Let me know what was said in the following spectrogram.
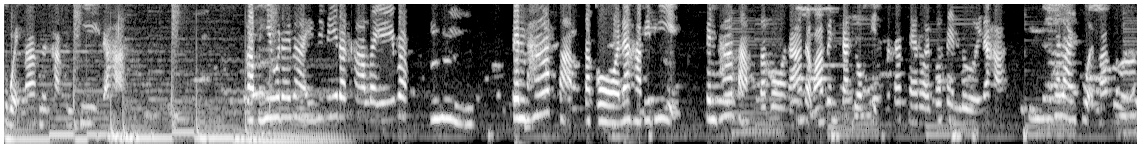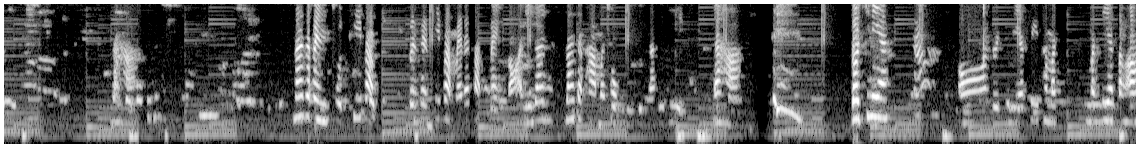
สวยมากเลยค่ะคุณพี่นะคะรับฮิ้วได้ไหมพี่พี่ราคาอะไรแบบอือหือเป็นผ้าสามตะกอนะคะ พี่พี่เป็นผ้าสามตะกอนะ แต่ว่าเป็นการยอมผิดธรรมชาติแท้ร้อยเปอร์เซ็นเลยนะคะนี่ลายสวยมากเลย นะคะ น่าจะเป็นชุดที่แบบเป็นเซตที่แบบไม่ได้ตัดแต่งเนาะ อันนี้ได้น่าจะพามาชมจริงๆนะพี่พี่ๆนะคะโดยที่เนี้ยอ๋อโดยที่เนี้ยสิทำไมมันเรียกตังอ๋อ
